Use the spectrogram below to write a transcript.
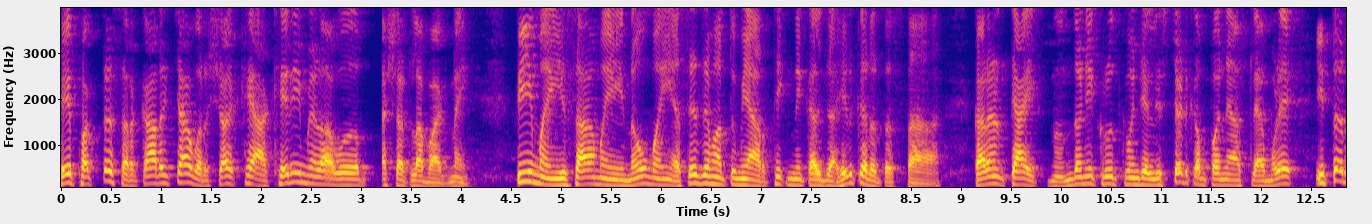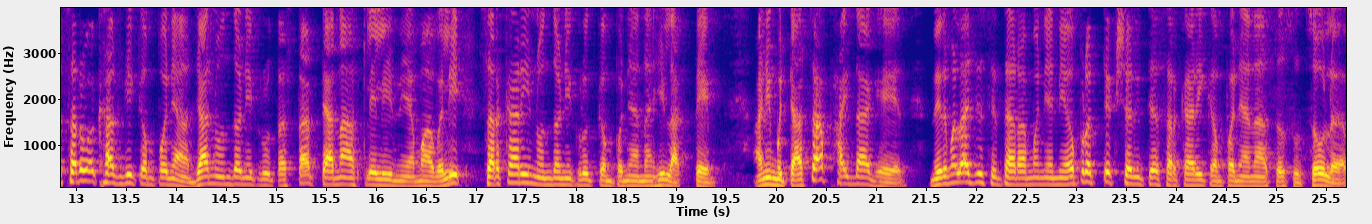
हे फक्त सरकारच्या वर्षाखे अखेरी मिळावं अशातला भाग नाही. ती मै सहा मै नऊ मै असे जेव्हा तुम्ही आर्थिक निकाल जाहीर करत असता कारण त्या एक नोंदणीकृत म्हणजे लिस्टेड कंपन्या असल्यामुळे इतर सर्व खाजगी कंपन्या ज्या नोंदणीकृत असतात त्यांना असलेली नियमावली सरकारी नोंदणीकृत कंपन्यांनाही लागते. आणि मग त्याचा फायदा घेत निर्मलाजी सीतारामन यांनी अप्रत्यक्षरित्या सरकारी कंपन्यांना असं सुचवलं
